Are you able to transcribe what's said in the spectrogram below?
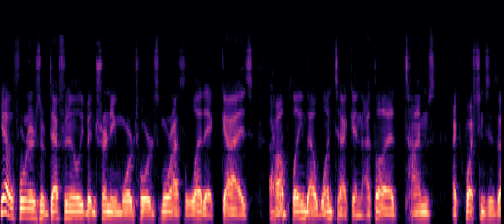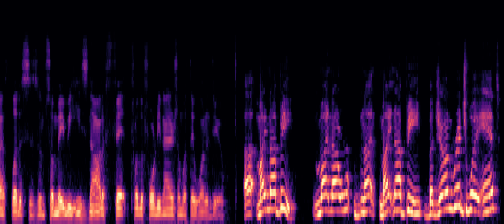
Yeah, the 49ers have definitely been trending more towards more athletic guys uh, playing that one tech. And I thought at times I questioned his athleticism. So maybe he's not a fit for the 49ers and what they want to do. Uh, might not be. Might not, not might not be, but John Ridgeway, Ant,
